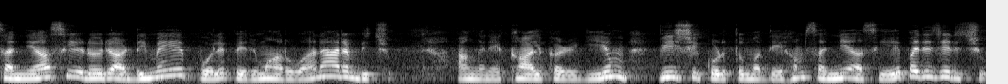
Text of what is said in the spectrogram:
സന്യാസിയുടെ ഒരു അടിമയെ പോലെ പെരുമാറുവാൻ ആരംഭിച്ചു. അങ്ങനെ കാൽ കഴുകിയും വീശിക്കൊടുത്തും അദ്ദേഹം സന്യാസിയെ പരിചരിച്ചു.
